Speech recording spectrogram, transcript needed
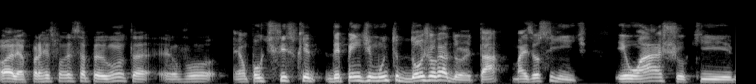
Olha, para responder essa pergunta, eu vou. É um pouco difícil porque depende muito do jogador, tá? Mas é o seguinte: eu acho que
